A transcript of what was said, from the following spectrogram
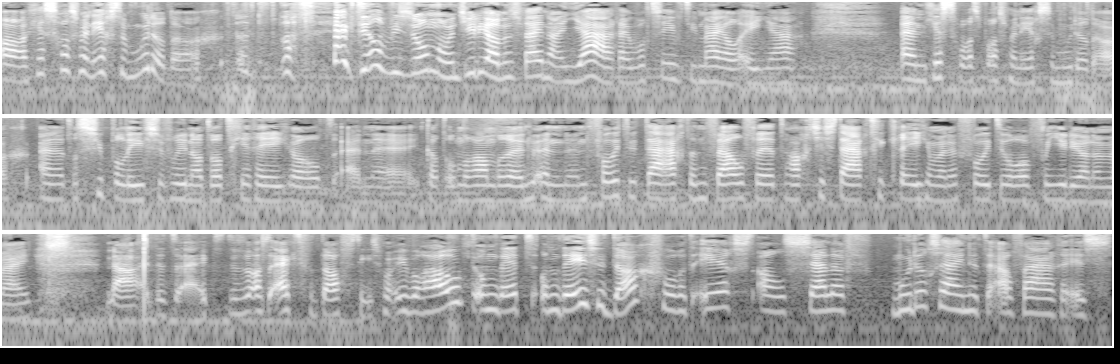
Oh, gisteren was mijn eerste moederdag. Dat, dat, is echt heel bijzonder, want Julian is bijna een jaar. Hij wordt 17 mei al één jaar. En gisteren was pas mijn eerste moederdag. En het was super lief. Zijn vriend had wat geregeld. En uh, ik had onder andere een, een, een fototaart, een velvet hartjestaart gekregen met een foto op van Julian en mij. Nou, dit, was echt fantastisch. Maar überhaupt om, dit, om deze dag voor het eerst als zelf moeder zijnde te ervaren is...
